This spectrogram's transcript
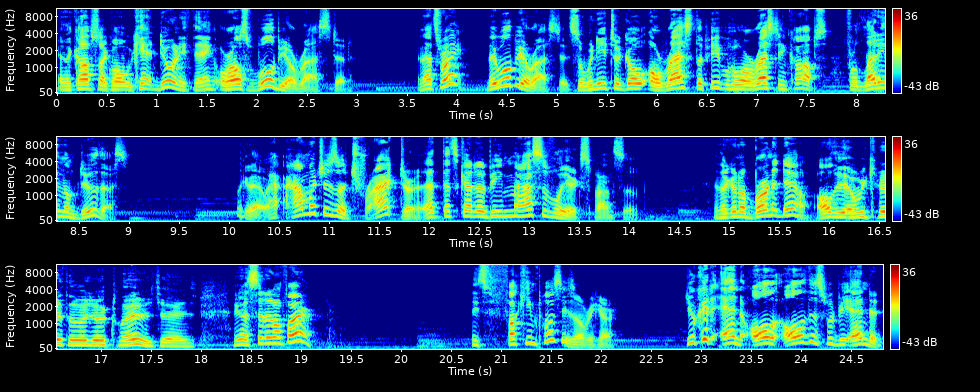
And the cops like, well, we can't do anything, or else we'll be arrested. And that's right. They will be arrested. So we need to go arrest the people who are arresting cops for letting them do this. Look at that. How much is a tractor? That, that's got to be massively expensive. And they're going to burn it down. All the, oh, we can't on climate change. They're going to set it on fire. These fucking pussies over here. You could end all, all of this would be ended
